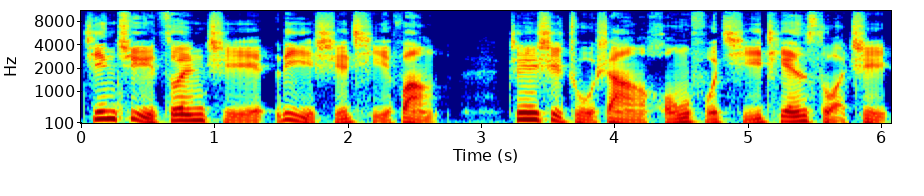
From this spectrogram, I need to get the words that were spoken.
今据尊旨，立时齐放，真是主上洪福齐天所致，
